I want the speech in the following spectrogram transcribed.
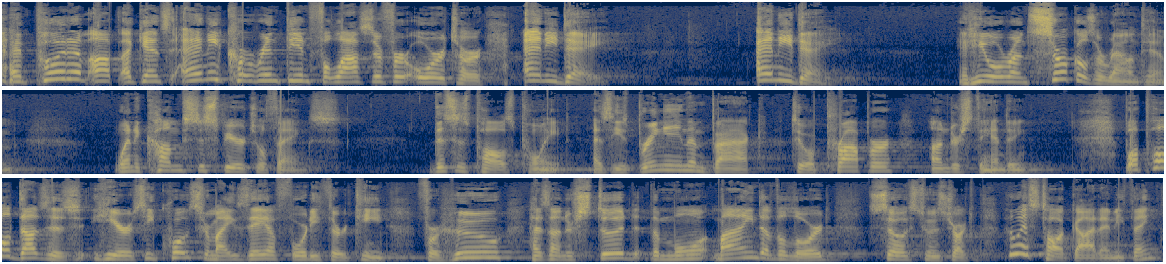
and put him up against any Corinthian philosopher orator any day. Any day. And he will run circles around him when it comes to spiritual things. This is Paul's point as he's bringing them back to a proper understanding what Paul does is here is he quotes from Isaiah 40, 13. For who has understood the mind of the Lord so as to instruct him? Who has taught God anything?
